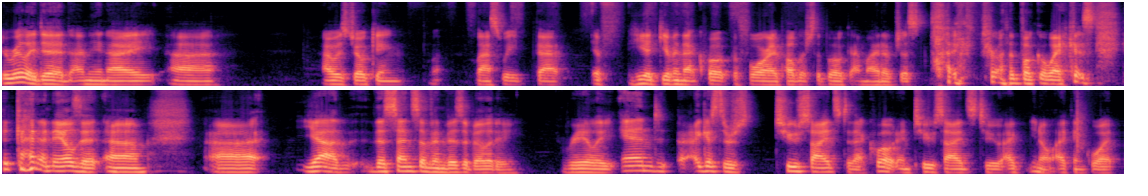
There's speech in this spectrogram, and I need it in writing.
It really did. I mean, I, uh, I was joking last week that if he had given that quote before I published the book, I might have just like thrown the book away because it kind of nails it. Um, uh, yeah, the sense of invisibility, really, and I guess there's two sides to that quote and two sides to I, you know, I think what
